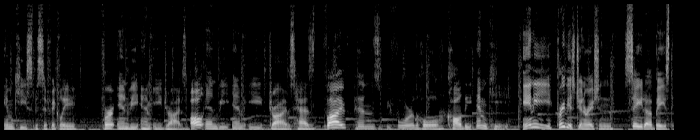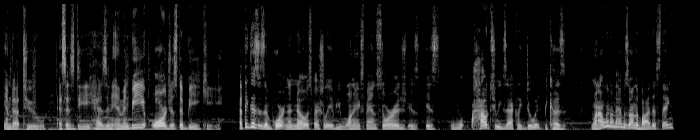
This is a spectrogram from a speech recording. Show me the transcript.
M key specifically for NVMe drives. All NVMe drives has five pins before the hole called the M key. Any previous generation SATA based M.2 SSD has an M and B or just a B key. I think this is important to know, especially if you want to expand storage, is is how to exactly do it because when I went on Amazon to buy this thing,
